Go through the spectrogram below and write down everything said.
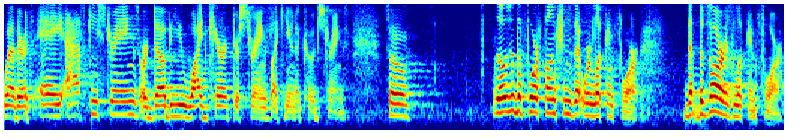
whether it's A, ASCII strings, or W, wide character strings like Unicode strings. So those are the four functions that we're looking for, that BZAR is looking for.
